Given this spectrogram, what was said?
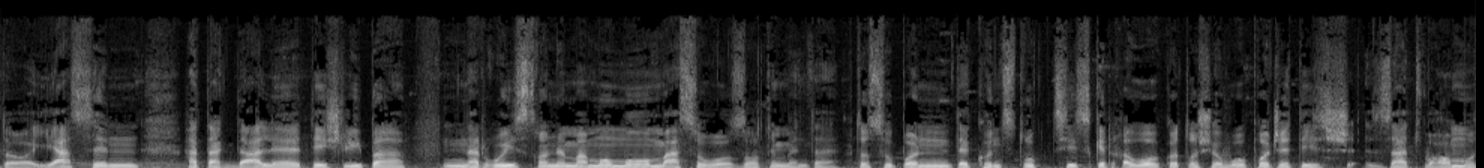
to jasyn, a tak dalej, też lipa. Na drugiej stronie mamy mo masowo sortimente. To są pon te konstrukcijskie drewo, które się w oprodzie też zatwarmo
